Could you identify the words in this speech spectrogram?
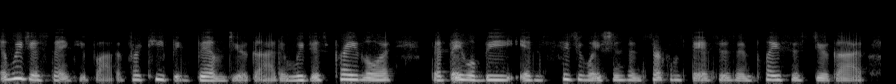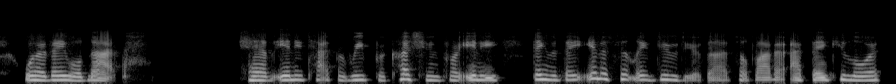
And we just thank you, Father, for keeping them, dear God. And we just pray, Lord, that they will be in situations and circumstances and places, dear God, where they will not have any type of repercussion for anything that they innocently do, dear God. So, Father, I thank you, Lord,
